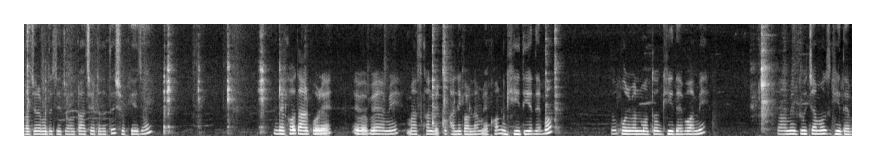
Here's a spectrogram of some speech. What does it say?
গাজরের মধ্যে যে জলটা আছে এটা যাতে শুকিয়ে যায়। দেখো, তারপরে এভাবে আমি মাঝখানটা একটু খালি করলাম। এখন ঘি দিয়ে দেব। তো পরিমাণ মতো ঘি দেব আমি। তো আমি দুই চামচ ঘি দেব।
